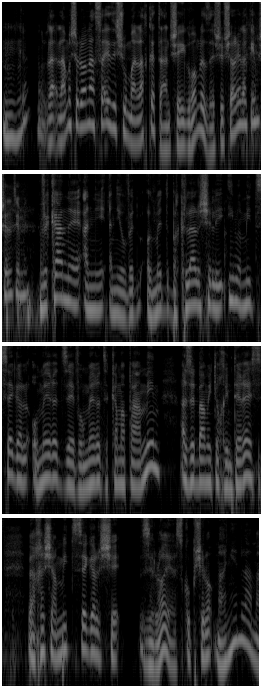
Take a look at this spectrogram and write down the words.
כן. למה שלא נעשה איזשהו מהלך קטן שיגרום לזה שאפשר יהיה להקים ממשלת ימין? וכאן אה, אני, אני עובד, עומד בכלל שלי, אם עמית סגל אומר את זה ואומר את זה כמה פעמים, אז זה בא מתוך אינטרס. ואחרי שעמית סגל, שזה לא היה הסקופ שלו, מעניין למה,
